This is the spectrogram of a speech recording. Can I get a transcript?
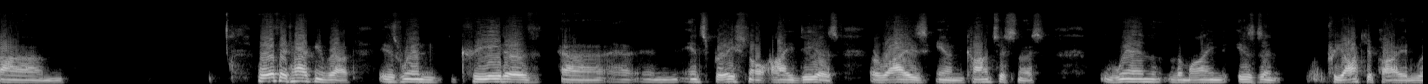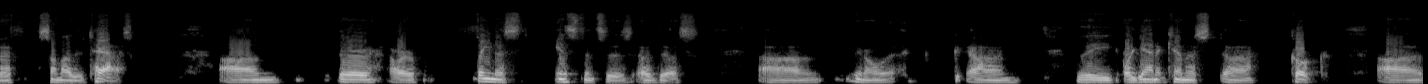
um, what they're talking about is when creative uh, and inspirational ideas arise in consciousness when the mind isn't preoccupied with some other task. Um, there are famous instances of this. Uh, you know, um, the organic chemist uh, Koch uh,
